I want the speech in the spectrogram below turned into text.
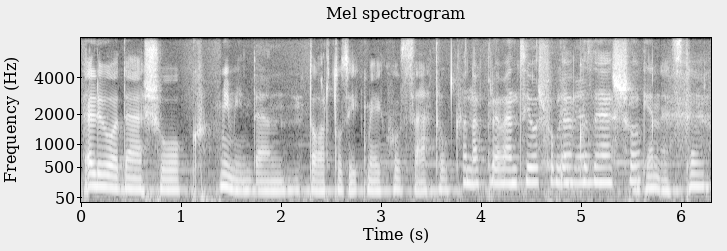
előadások, mi minden tartozik még hozzátok? Vannak prevenciós foglalkozások. Igen, Eszter.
